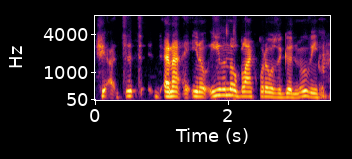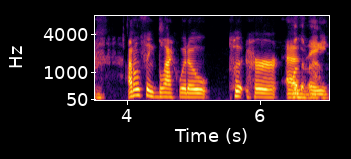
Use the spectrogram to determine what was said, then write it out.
She uh, t- t- and I, you know, even though Black Widow was a good movie, I don't think Black Widow put her as a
